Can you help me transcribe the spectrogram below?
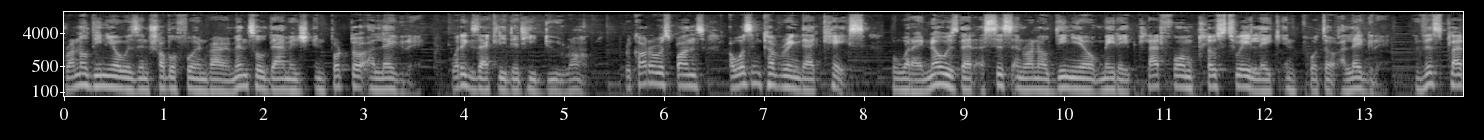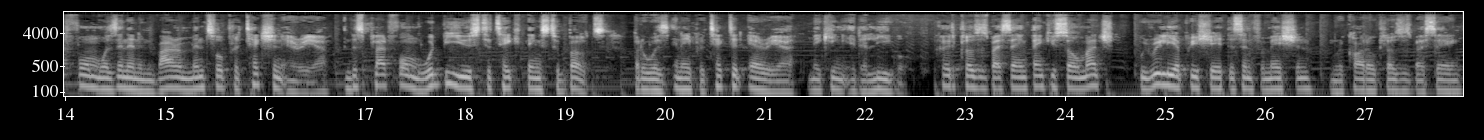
Ronaldinho was in trouble for environmental damage in Porto Alegre. What exactly did he do wrong? Ricardo responds, I wasn't covering that case, but what I know is that Assis and Ronaldinho made a platform close to a lake in Porto Alegre. This platform was in an environmental protection area, and this platform would be used to take things to boats, but it was in a protected area, making it illegal. Kurt closes by saying, Thank you so much. We really appreciate this information. And Ricardo closes by saying,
